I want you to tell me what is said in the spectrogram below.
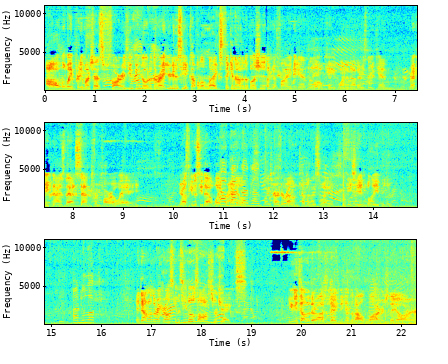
all the way pretty much as far as you can go to the right, you're going to see a couple of legs sticking out of the bushes. Them to find and locate one another as they can recognize that scent from far away. You're also going to see that white Oh, rhino God, God, God. turned around coming this way, in case you didn't believe me. Had to look. And down on the right, you're also going to see those ostrich eggs. You can tell that they're ostrich eggs because of how large they are.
